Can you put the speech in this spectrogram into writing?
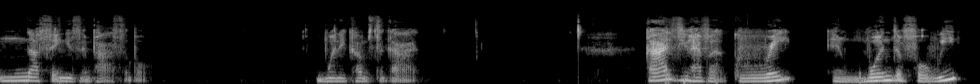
nothing is impossible when it comes to God. Guys, you have a great and wonderful week.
